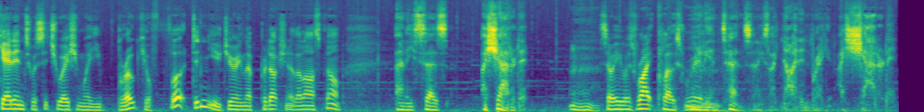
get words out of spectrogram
get into a situation where you broke your foot, didn't you, during the production of the last film? And he says, I shattered it. Mhm. So he was right close, really Mm. intense, and he's like, no, I didn't break it. I shattered it.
